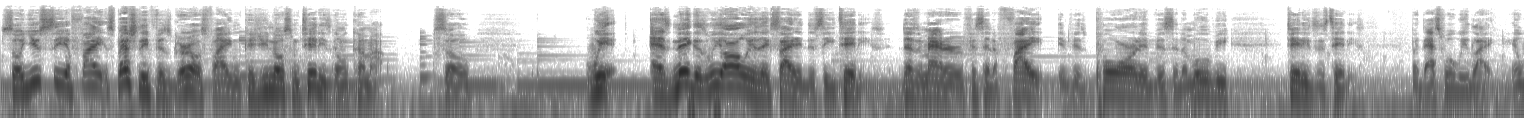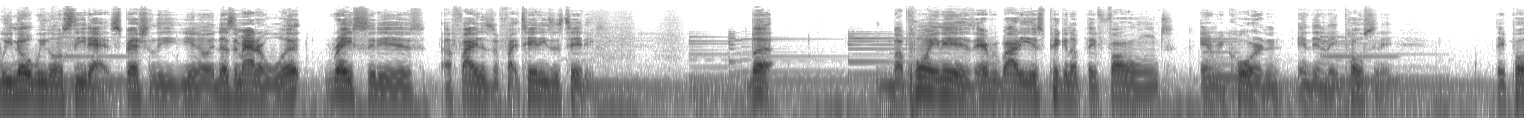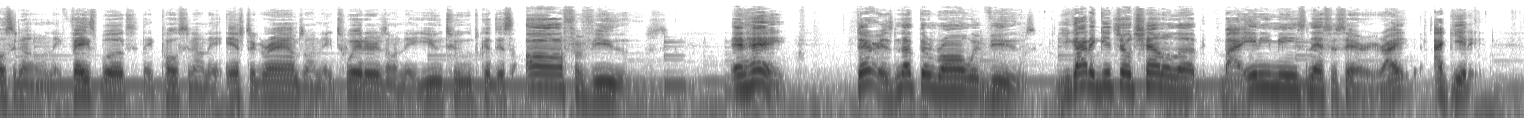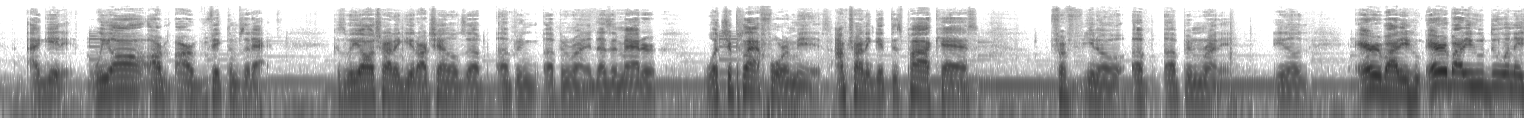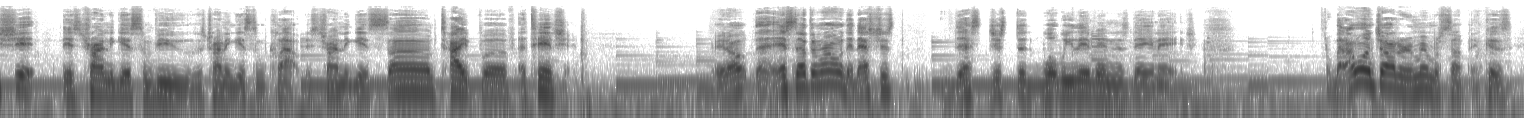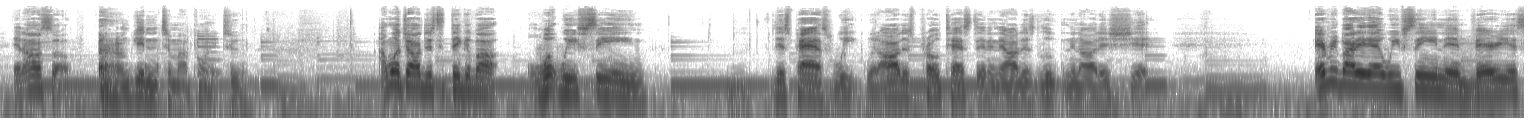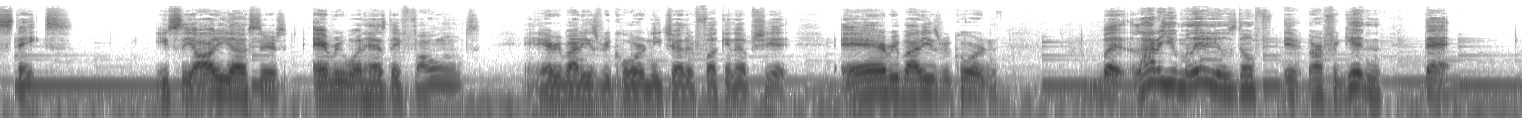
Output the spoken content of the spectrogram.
So you see a fight, especially if it's girls fighting, because you know some titties gonna come out. So we as niggas, we always excited to see titties. Doesn't matter if it's in a fight, if it's porn, if it's in a movie, titties is titties. But that's what we like. And we know we gonna see that. Especially, you know, it doesn't matter what race it is, a fight is a fight. Titties is titties. But my point is everybody is picking up their phones and recording and then they posting it. They post it on their Facebooks, they post it on their Instagrams, on their Twitters, on their YouTubes, because it's all for views. And hey, there is nothing wrong with views. You got to get your channel up by any means necessary, right? I get it. I get it. We all are, are victims of that. Because we all try to get our channels up, up and up and running. It doesn't matter what your platform is. I'm trying to get this podcast for you know up up and running. You know, everybody who everybody who doing their shit is trying to get some views, is trying to get some clout, is trying to get some type of attention. You know, it's nothing wrong with it. That's just that's just the, what we live in this day and age. But I want y'all to remember something, cause and also I'm getting to my point too. I want y'all just to think about what we've seen this past week with all this protesting and all this looting and all this shit everybody that we've seen in mm-hmm. various states, you see all the youngsters, everyone has their phones, and everybody's recording each other fucking up shit. Everybody's recording. But a lot of you millennials don't are forgetting that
